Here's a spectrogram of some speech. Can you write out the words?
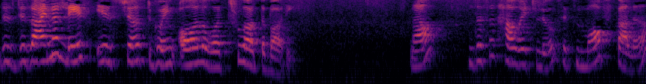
This designer lace is just going all over throughout the body. Now, this is how it looks. It's mauve color.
